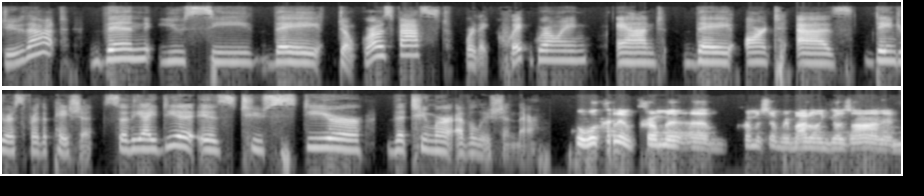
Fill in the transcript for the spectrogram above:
do that, then you see they don't grow as fast or they quit growing and they aren't as dangerous for the patient. So the idea is to steer the tumor evolution there. Well, what kind of chroma, um, chromosome remodeling goes on, and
